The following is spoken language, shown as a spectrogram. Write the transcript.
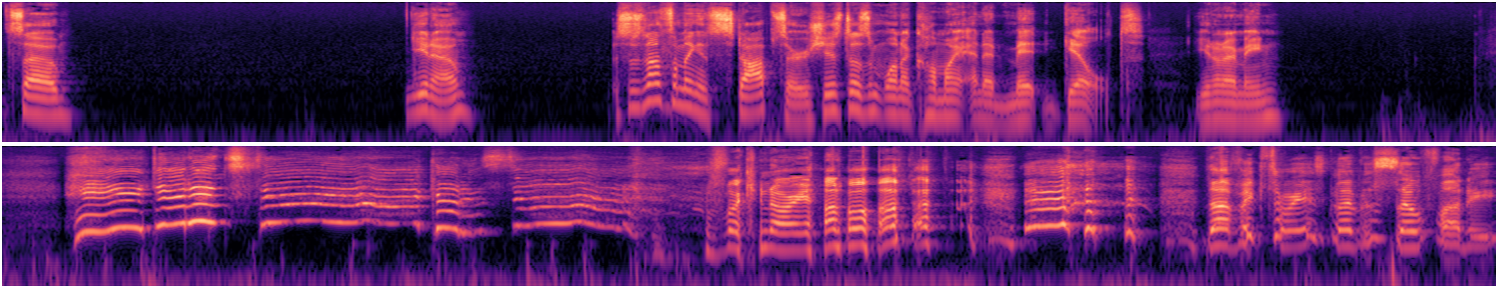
So, you know, so it's not something that stops her. She just doesn't want to come out and admit guilt. You know what I mean? He didn't say I couldn't say. Fucking Ariana. that Victoria's clip is so funny.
